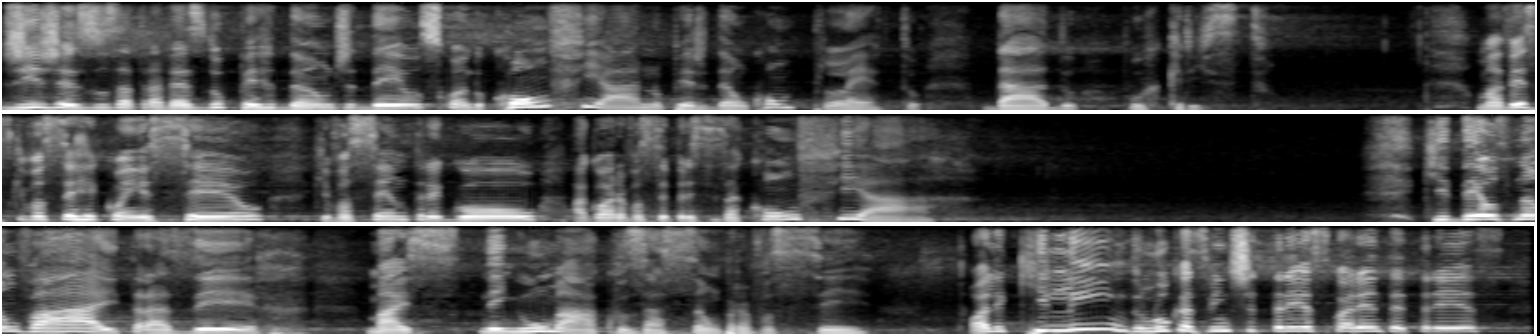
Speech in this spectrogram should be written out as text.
de Jesus através do perdão de Deus quando confiar no perdão completo dado por Cristo. Uma vez que você reconheceu, que você entregou, agora você precisa confiar. Que Deus não vai trazer mais nenhuma acusação para você. Olha que lindo, Lucas 23, 43.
